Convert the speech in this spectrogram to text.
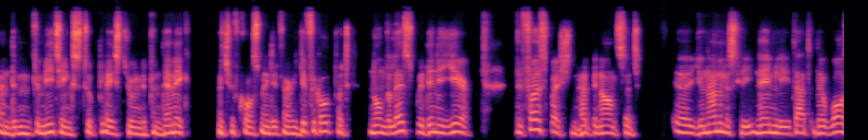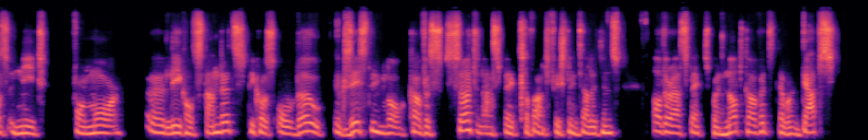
and the, the meetings took place during the pandemic, which of course made it very difficult, but nonetheless, within a year, the first question had been answered uh, unanimously, namely that there was a need for more uh, legal standards, because although existing law covers certain aspects of artificial intelligence, other aspects were not covered. There were gaps,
